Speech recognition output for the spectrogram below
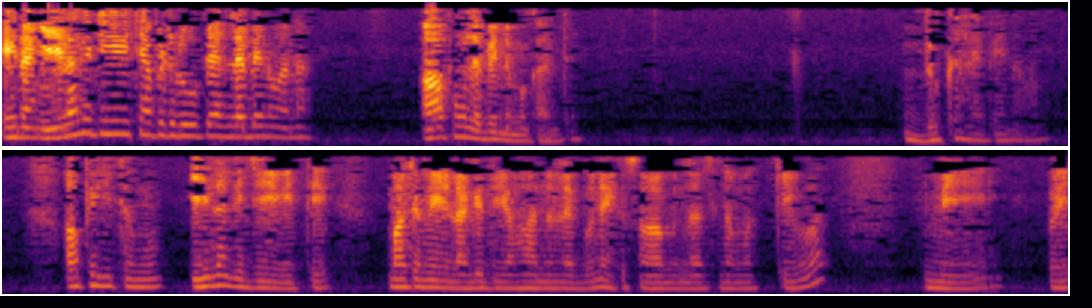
එහෙනම් ඊළඟ ජීවිතේ අපිට රූපයක් ලැබෙනවා නම් ආපහු ලැබෙන්නේ මොකද්ද? දුක ලැබෙනවා. අපි හිතමු ඊළඟ ජීවිතේ මට මේ ළඟදී අහන්න ලැබුණ එක ස්වාමීන් වහන්සේ නමක් කිව්වා මේ ඔය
